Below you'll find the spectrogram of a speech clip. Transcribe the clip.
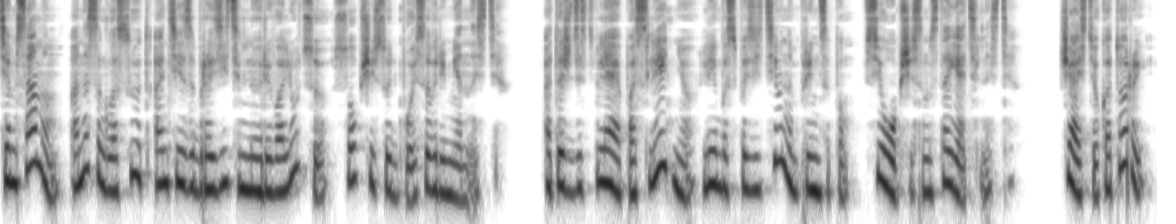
Тем самым она согласует антиизобразительную революцию с общей судьбой современности, отождествляя последнюю либо с позитивным принципом всеобщей самостоятельности, частью которой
